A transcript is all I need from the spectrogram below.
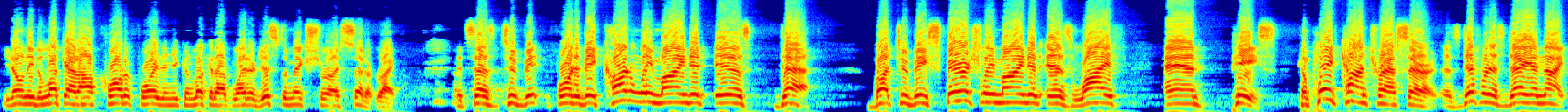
You don't need to look at it. I'll quote it for you, then you can look it up later just to make sure I said it right. It says, to be, For to be carnally minded is death, but to be spiritually minded is life and peace. Complete contrast there, as different as day and night.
